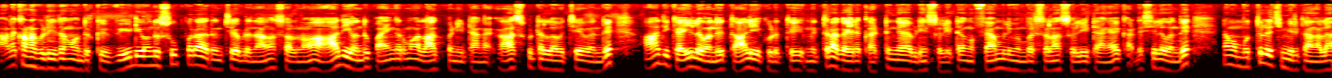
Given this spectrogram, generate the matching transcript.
நாளைக்கான வீடியோ தாங்க வந்திருக்கு. வீடியோ வந்து சூப்பராக இருந்துச்சு அப்படின்னு தாங்க சொல்லணும். ஆதி வந்து பயங்கரமாக லாக் பண்ணிட்டாங்க. ஹாஸ்பிட்டலில் வச்சே வந்து ஆதி கையில் வந்து தாலியை கொடுத்து மித்ரா கையில் கட்டுங்க அப்படின்னு சொல்லிட்டு அவங்க ஃபேமிலி மெம்பர்ஸ் எல்லாம் சொல்லிட்டாங்க. கடைசியில் வந்து நம்ம முத்துலட்சுமி இருக்காங்கல்ல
